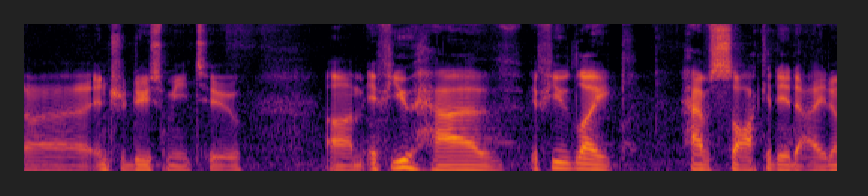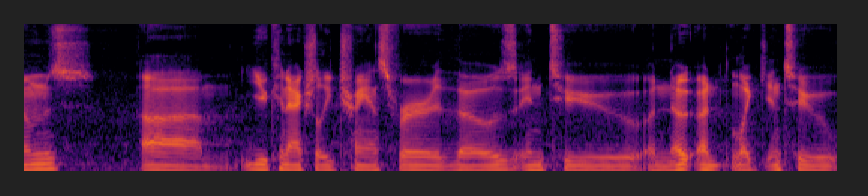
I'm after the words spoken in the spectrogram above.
uh, introduced me to. Um, if you have, if you like have socketed items, um, you can actually transfer those into a note, like into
